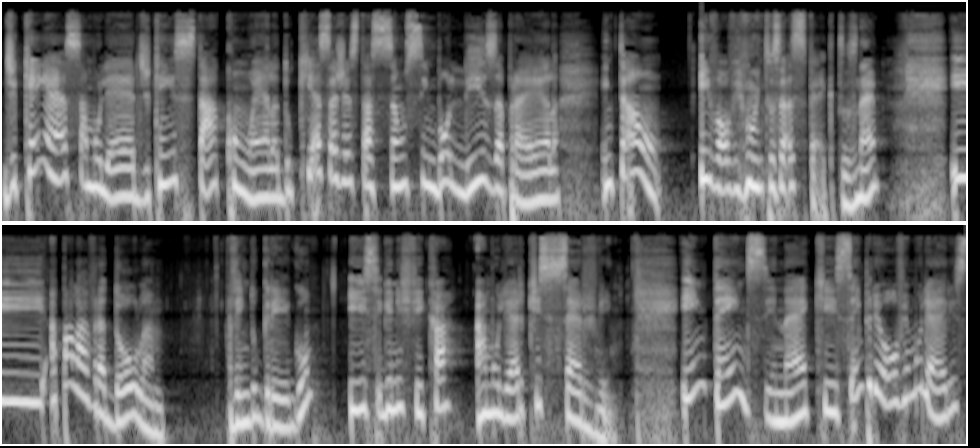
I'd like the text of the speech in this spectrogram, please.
de quem é essa mulher mulher, de quem está com ela, do que essa gestação simboliza para ela. Então, envolve muitos aspectos, né? E a palavra doula vem do grego e significa a mulher que serve. E entende-se, né, que sempre houve mulheres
